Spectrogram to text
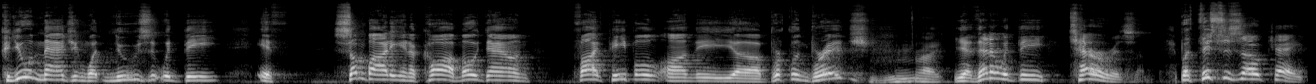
Could you imagine what news it would be if somebody in a car mowed down five people on the uh, Brooklyn Bridge? Right. Yeah, then it would be terrorism. But this is okay.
